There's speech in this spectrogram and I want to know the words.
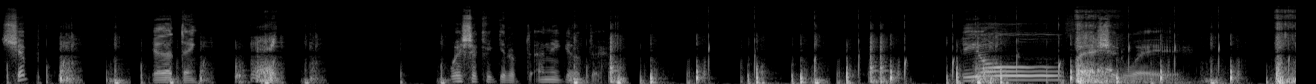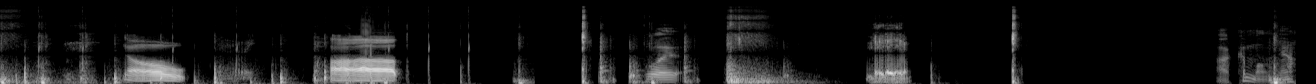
ship. Yeah, that thing. Wish I could get up. There. I need to get up there. The old-fashioned way. No. Up. What? Oh, come on now.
